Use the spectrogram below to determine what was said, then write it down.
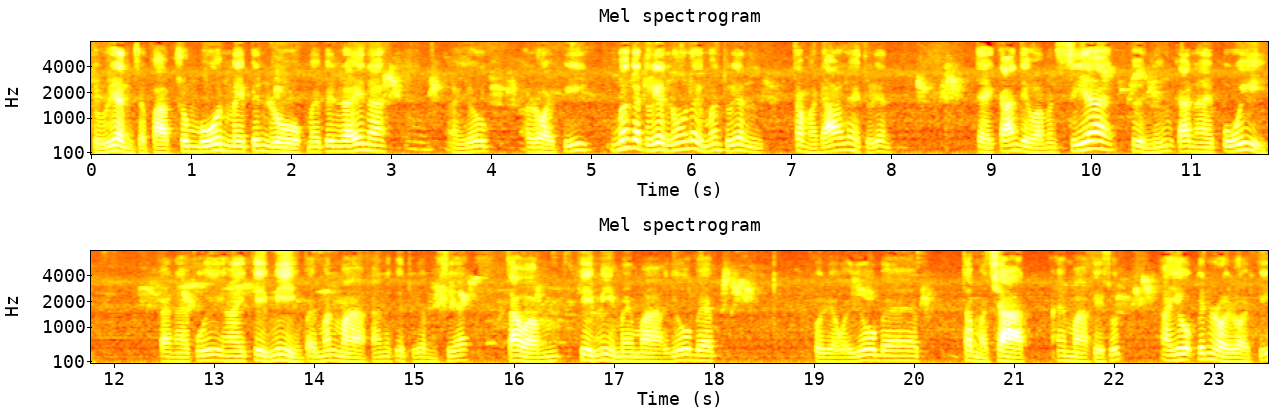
ทุเรียนสภาพสมบูรณ์ไม่เป็นโรคไม่เป็นไรนะอืมอายุร้อยปีเหมือนกับทุเรียนนู้นเลยเหมือนทุเรียนธรรมดาเลยทุเรียน แต่การที่ว่ามันเสียคือหนึ่งการหายปุ๋ย การหายปุ๋ยหายเคมีไปมันมากอันนั้นคือทุเรียนมันเสียแต่ว่าเคมีไม่มากโยแบบก็เรียกว่าโยแบบธรรมชาติให้มากที่สุด อายุเป็นร้อยร้อยๆปี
